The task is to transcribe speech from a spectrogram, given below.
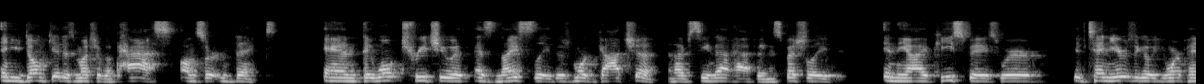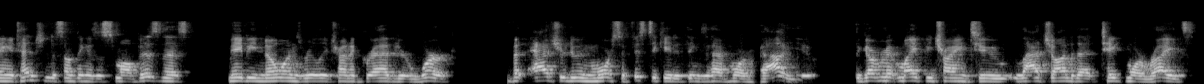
and you don't get as much of a pass on certain things. And they won't treat you as, nicely. There's more gotcha. And I've seen that happen, especially in the IP space where if 10 years ago you weren't paying attention to something as a small business, maybe no one's really trying to grab your work. But as you're doing more sophisticated things that have more value, the government might be trying to latch onto that, take more rights.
